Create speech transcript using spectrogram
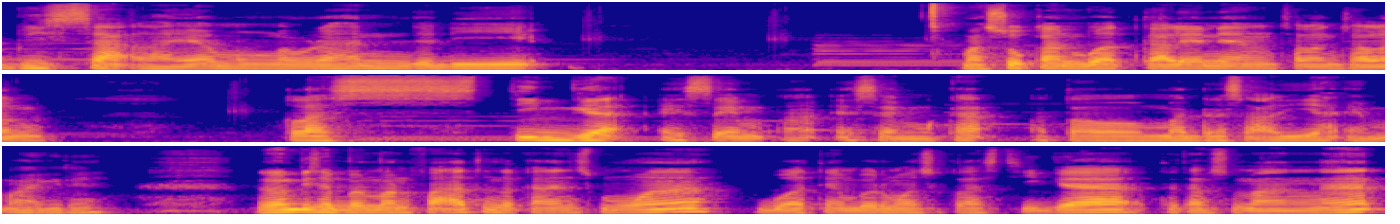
bisa lah ya mudah-mudahan jadi masukan buat kalian yang calon-calon kelas 3 SMA, SMK atau madrasah aliyah MA gitu ya. Memang bisa bermanfaat untuk kalian semua. Buat yang baru masuk kelas 3 tetap semangat.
